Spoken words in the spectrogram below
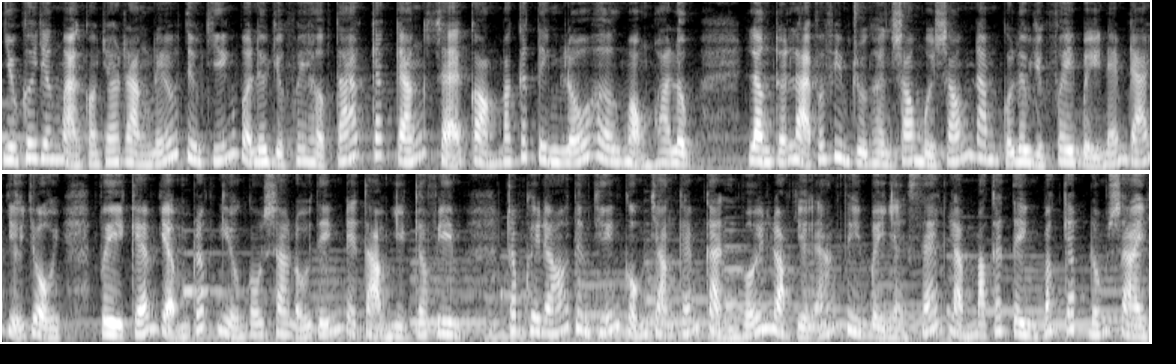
nhiều cư dân mạng còn cho rằng nếu tiêu chiến và Lưu Dực Phi hợp tác chắc chắn sẽ còn marketing lố hơn Mộng Hoa Lục. Lần trở lại với phim truyền hình sau 16 năm của Lưu Dực Phi bị ném đá dữ dội vì kéo dẫm rất nhiều ngôi sao nổi tiếng để tạo nhiệt cho phim. Trong khi đó, tiêu chiến cũng chẳng kém cạnh với loạt dự án phim bị nhận xét là marketing bất chấp đúng sai.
